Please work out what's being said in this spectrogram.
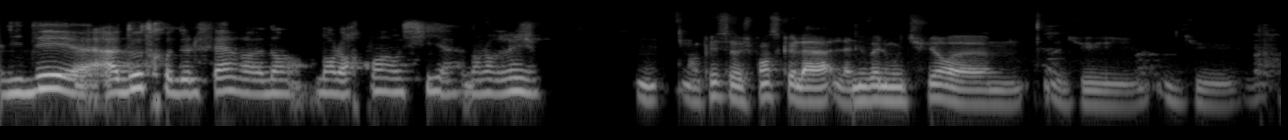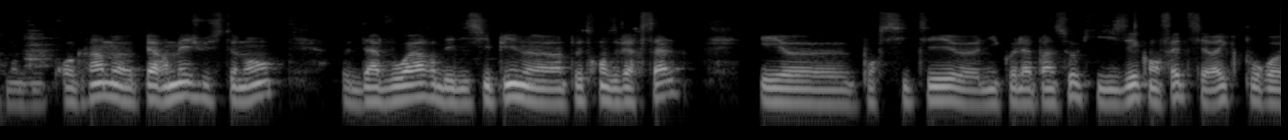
l'idée à d'autres de le faire dans, dans, leur coin aussi, dans leur région. Mmh. En plus, je pense que la, nouvelle mouture du, du, programme permet justement d'avoir des disciplines un peu transversales. Et pour citer Nicolas Pinceau qui disait qu'en fait, c'est vrai que pour,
